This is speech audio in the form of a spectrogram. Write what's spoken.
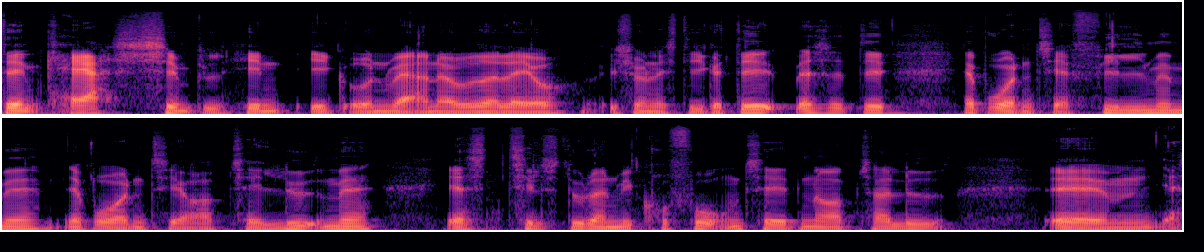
den kan jeg simpelthen ikke undvære, når jeg er ude og lave journalistik. Og det, altså det, jeg bruger den til at filme med, jeg bruger den til at optage lyd med, jeg tilslutter en mikrofon til den og optager lyd. Øhm, jeg,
